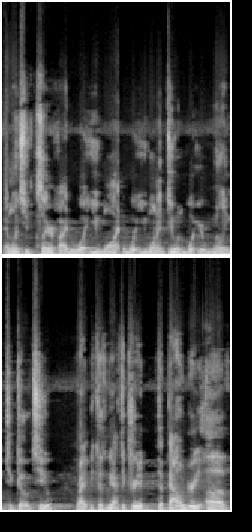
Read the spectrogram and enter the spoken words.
And once you've clarified what you want and what you want to do and what you're willing to go to, right? Because we have to create the boundary of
